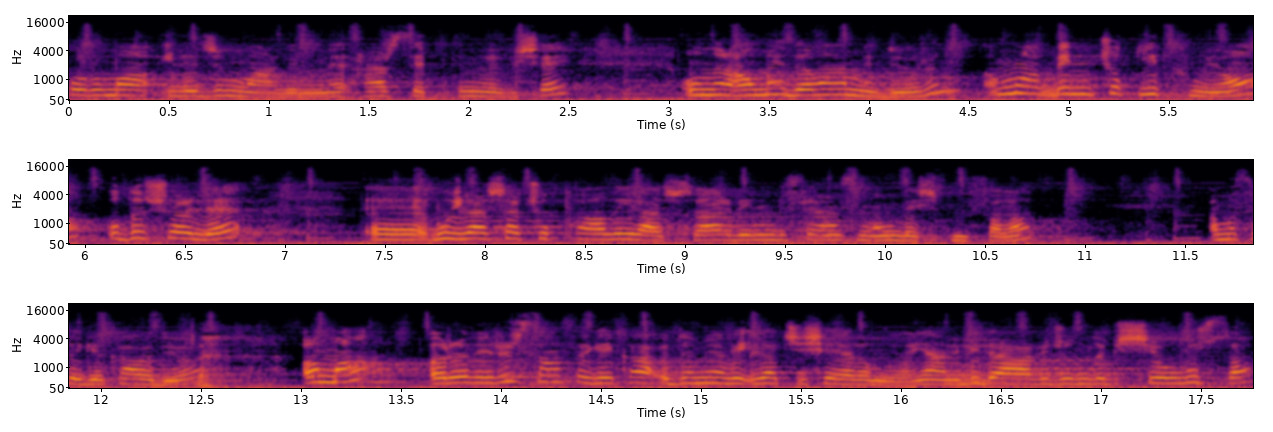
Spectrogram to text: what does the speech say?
koruma ilacım var benim. Her septim ve bir şey. Onları almaya devam ediyorum. Ama beni çok yıkmıyor. O da şöyle, e, bu ilaçlar çok pahalı ilaçlar. Benim bir seansım 15 bin falan. Ama SGK ödüyor. Ama ara verirsen SGK ödemiyor ve ilaç işe yaramıyor. Yani bir daha vücudunda bir şey olursa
